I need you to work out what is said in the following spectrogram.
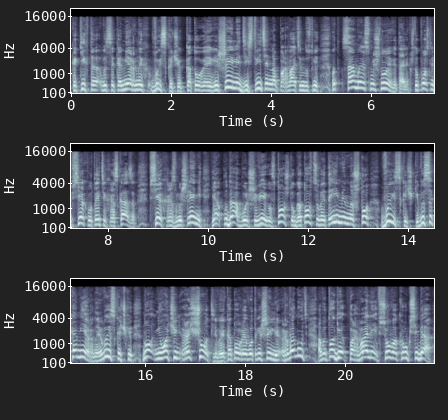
каких-то высокомерных выскочек, которые решили действительно порвать индустрию. Вот самое смешное, Виталик, что после всех вот этих рассказов, всех размышлений, я куда больше верю в то, что Готовцева это именно что выскочки, высокомерные выскочки, но не очень расчетливые, которые вот решили рвануть, а в итоге порвали все вокруг себя.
